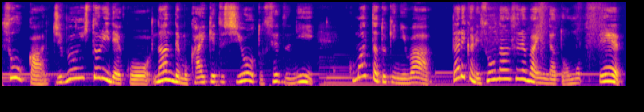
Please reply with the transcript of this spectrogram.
そうか、自分一人でこう何でも解決しようとせずに、困った時には誰かに相談すればいいんだと思って、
